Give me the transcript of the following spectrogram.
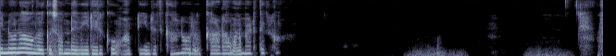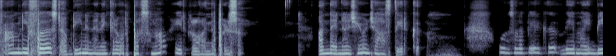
இன்னொன்று அவங்களுக்கு சொந்த வீடு இருக்கும் அப்படின்றதுக்கான ஒரு கார்டாகவும் நம்ம எடுத்துக்கலாம். ஃபேமிலி ஃபர்ஸ்ட் அப்படின்னு நினைக்கிற ஒரு பர்சனாக இருக்கலாம் இந்த பர்சன் அந்த எனர்ஜியும் ஜாஸ்தி இருக்குது ஒரு சில பேருக்கு they might be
